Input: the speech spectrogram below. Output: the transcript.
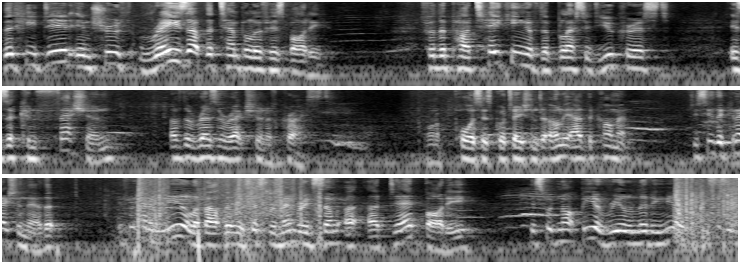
that he did in truth raise up the temple of his body. For the partaking of the blessed Eucharist is a confession of the resurrection of Christ. I want to pause this quotation to only add the comment. Do you see the connection there? That if we had a meal about that was just remembering some a, a dead body, this would not be a real and living meal. This is a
